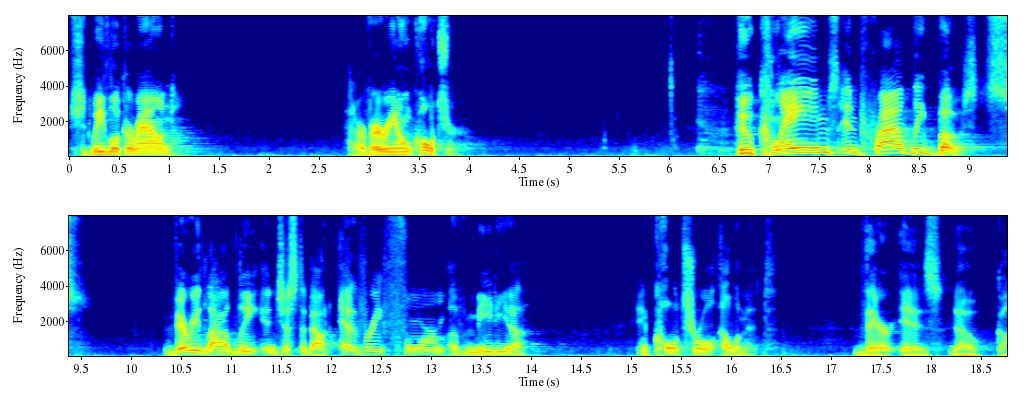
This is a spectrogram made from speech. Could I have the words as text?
Should we look around at our very own culture who claims and proudly boasts very loudly in just about every form of media and cultural element there is no God.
